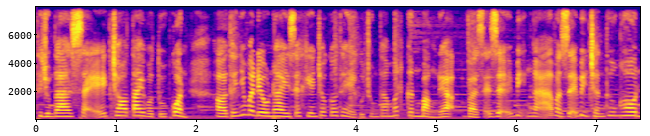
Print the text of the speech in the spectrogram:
thì chúng ta sẽ cho tay vào túi quần. Uh, thế nhưng mà điều này sẽ khiến cho cơ thể của chúng ta mất cân bằng đấy ạ và sẽ dễ bị ngã và dễ bị chấn thương hơn.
